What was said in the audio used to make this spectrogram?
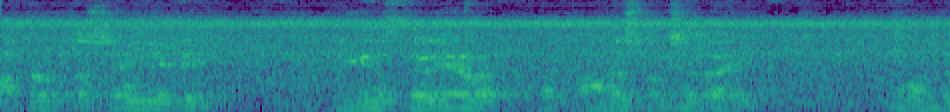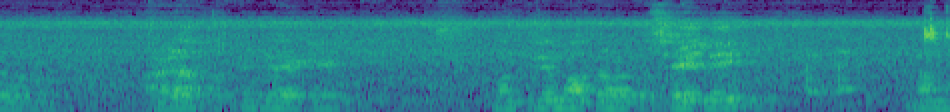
ಮಾತಾಡುವಂಥ ಶೈಲಿಯಲ್ಲಿ ಈಗಿನ ಸ್ಥಳೀಯ ಕಾಂಗ್ರೆಸ್ ಪಕ್ಷದ ಒಂದು ಮಹಿಳಾ ಪ್ರತಿನಿಧಿಯಾಗಿ ಮಂತ್ರಿ ಮಾತಾಡುವಂಥ ಶೈಲಿ, ನಮ್ಮ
